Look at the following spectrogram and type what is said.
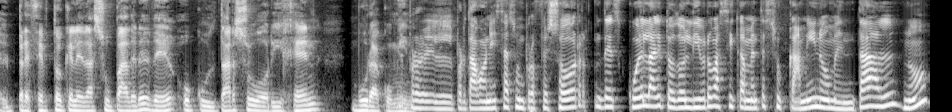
el precepto que le da su padre de ocultar su origen Burakumin. El, protagonista es un profesor de escuela y todo el libro básicamente es su camino mental, ¿no?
